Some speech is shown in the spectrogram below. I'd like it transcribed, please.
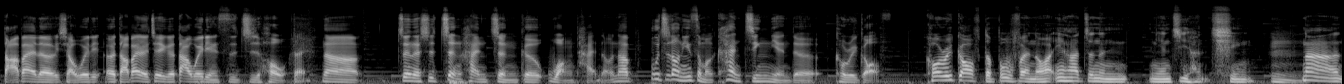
打败了小威廉，呃，打败了这个大威廉斯之后，对，那真的是震撼整个网坛哦。那不知道你怎么看今年的 Cory Gauff？Corey Golf 的部分的话，因为他真的年纪很轻，嗯，那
